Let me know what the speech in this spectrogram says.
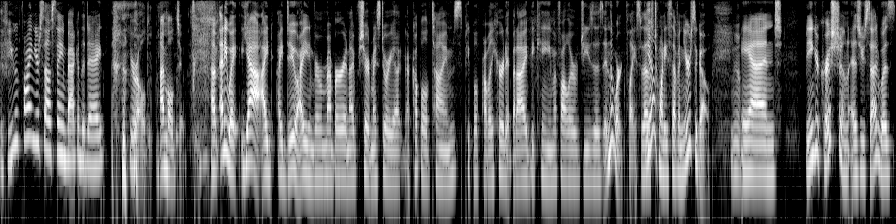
if you find yourself saying back in the day, you're old. I'm old, too. Um, anyway, yeah, I, I do. I even remember, and I've shared my story a, a, couple of times. People have probably heard it, but I became a follower of Jesus in the workplace. So that yeah. was 27 years ago. Yeah. And being a Christian, as you said, was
